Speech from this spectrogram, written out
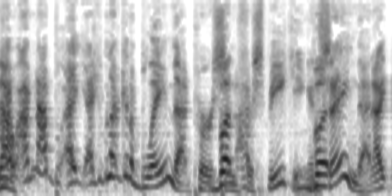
Now, I, am not. I, I'm not going to blame that person But I- for speaking and but- saying that. I,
